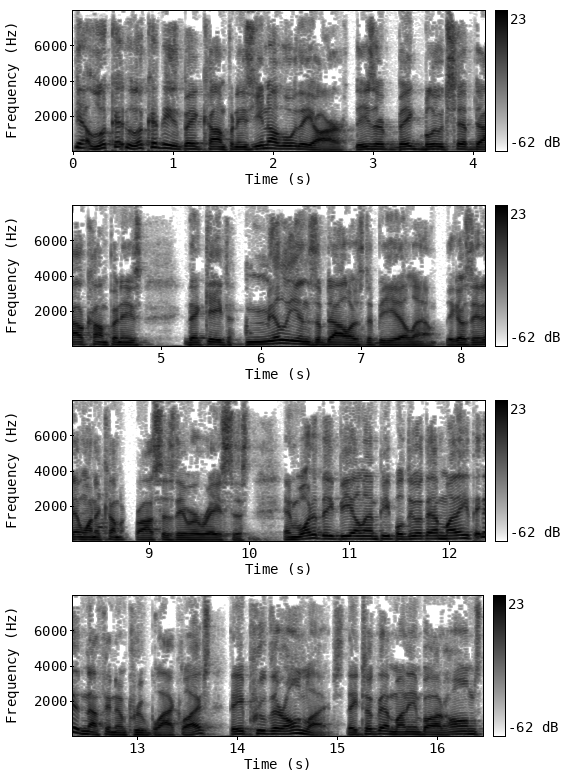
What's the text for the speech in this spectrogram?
Yeah, look at look at these big companies. You know who they are. These are big blue chip Dow companies that gave millions of dollars to BLM because they didn't want to come across as they were racist. And what did the BLM people do with that money? They did nothing to improve black lives. They improved their own lives. They took that money and bought homes.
